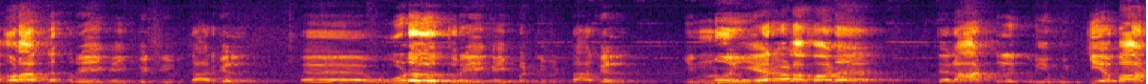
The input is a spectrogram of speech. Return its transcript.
அமலாக்கத்துறையை கைப்பற்றி விட்டார்கள் ஊடகத்துறையை கைப்பற்றி விட்டார்கள். இன்னும் ஏராளமான இந்த நாட்டில் இருக்கக்கூடிய முக்கியமான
